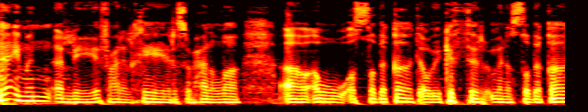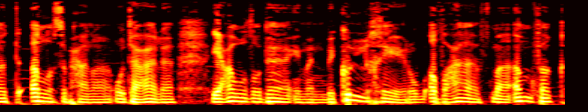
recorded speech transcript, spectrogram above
دائما اللي يفعل الخير سبحان الله أو, الصدقات أو يكثر من الصدقات الله سبحانه وتعالى يعوضه دائما بكل خير وبأضعاف ما أنفق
